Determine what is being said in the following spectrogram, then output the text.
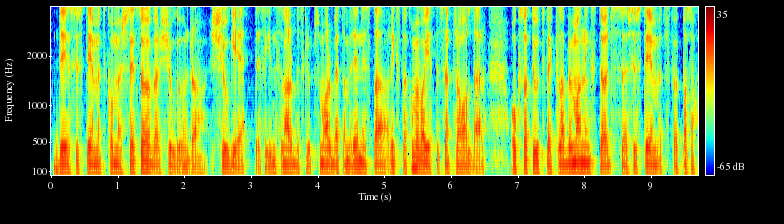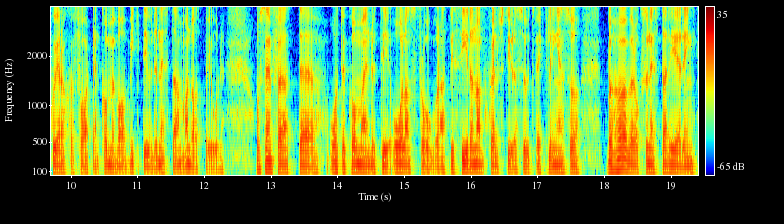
det systemet kommer ses över 2021. Det finns en arbetsgrupp som arbetar med det. Nästa riksdag kommer vara jättecentral där. Också att utveckla bemanningsstödssystemet för passagerarsjöfarten kommer vara viktigt under nästa mandatperiod. Och sen för att eh, återkomma ännu till Ålandsfrågorna, att vid sidan av självstyrelseutvecklingen så behöver också nästa regering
